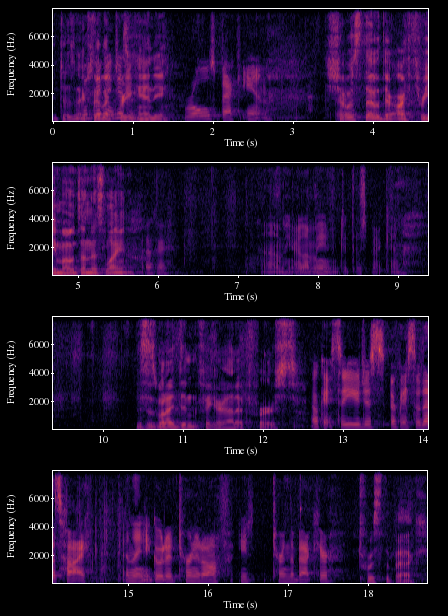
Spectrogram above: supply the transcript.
It does actually look pretty handy. Rolls back in. Show us though there are three modes on this light. Okay. Um, here, let me get this back in. This is what I didn't figure out at first. Okay, so you just, okay, so that's high. And then you go to turn it off, you turn the back here. Twist the back.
